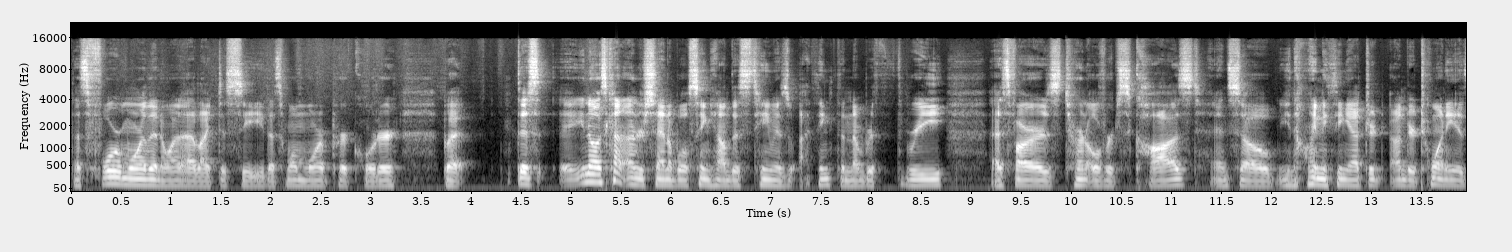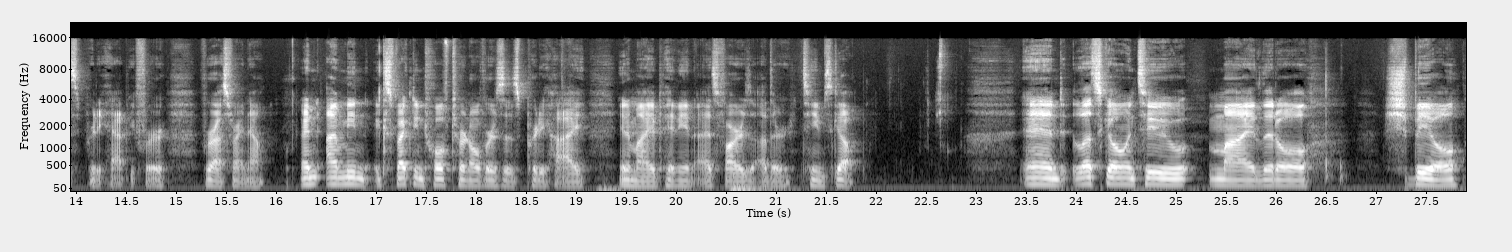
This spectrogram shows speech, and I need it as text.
That's four more than what I like to see. That's one more per quarter, but this you know it's kind of understandable seeing how this team is. I think the number three as far as turnovers caused, and so you know anything after under 20 is pretty happy for for us right now. And I mean, expecting 12 turnovers is pretty high, in my opinion, as far as other teams go. And let's go into my little spiel.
